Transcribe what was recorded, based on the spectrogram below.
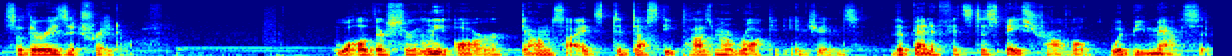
so there is a trade off. While there certainly are downsides to dusty plasma rocket engines, the benefits to space travel would be massive.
